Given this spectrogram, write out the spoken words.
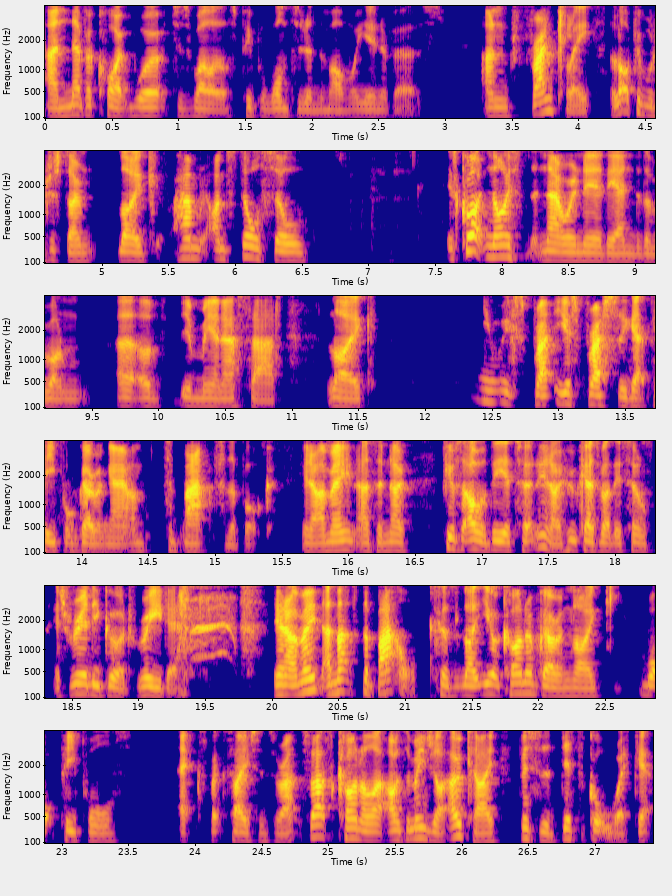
and never quite worked as well as people wanted in the Marvel universe. And frankly, a lot of people just don't like. I'm still still. It's quite nice that now we're near the end of the run uh, of me and Esad, like you express you expressly get people going out to bat for the book. You know what I mean? As in, no, people say, "Oh, the Eternal." You know, who cares about the Eternals? It's really good. Read it. you know what I mean? And that's the battle because like you're kind of going like what people's expectations are at. So that's kind of like I was immediately like, okay, this is a difficult wicket.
